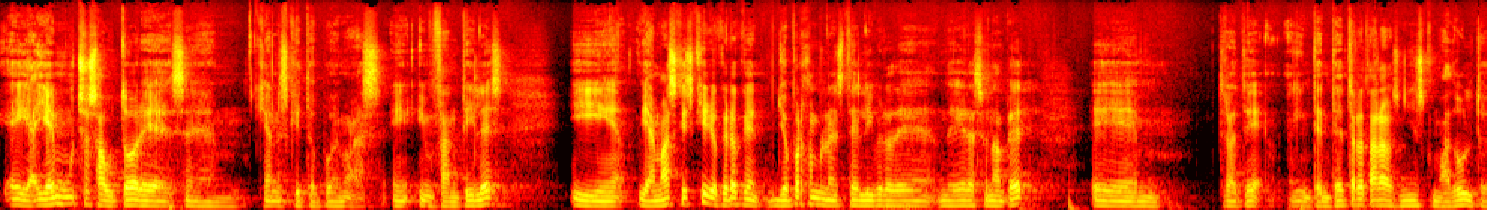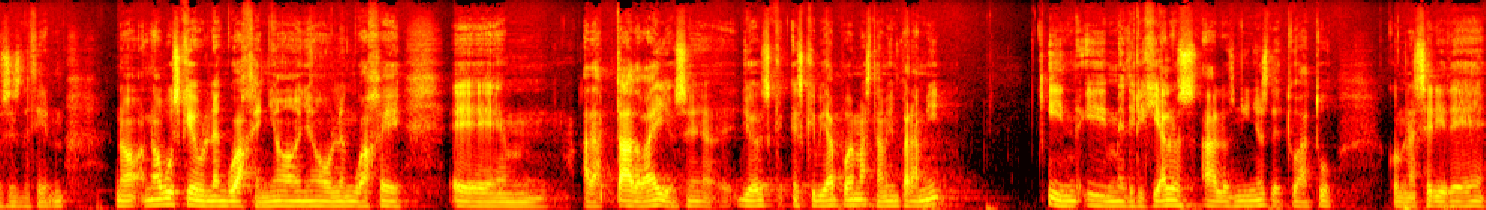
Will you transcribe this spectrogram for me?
que hay muchos autores eh, que han escrito poemas infantiles y, además que es que yo creo que yo, por ejemplo, en este libro de, de Eras una pet, eh, intenté tratar a los niños como adultos, es decir, no, no busqué un lenguaje ñoño, un lenguaje eh, adaptado a ellos. Eh. Yo escribía poemas también para mí y, me dirigía a los, a los, niños de tú a tú, con una serie de,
